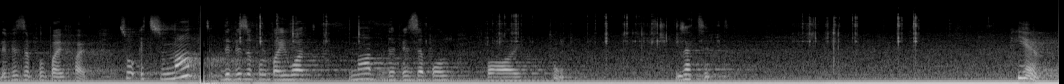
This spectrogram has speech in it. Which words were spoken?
divisible by 5 so it's not divisible by what? Not divisible by 2 that's it. Here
